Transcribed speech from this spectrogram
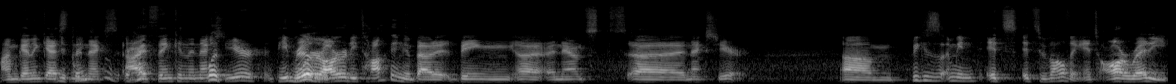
I'm gonna guess in the next. so? I think in the next What? year, people Really? are already talking about it being uh, announced uh, next year um, because I mean it's it's evolving. It's already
